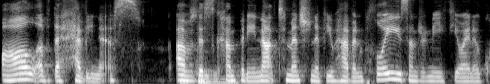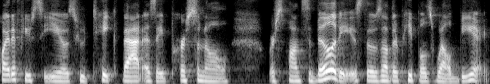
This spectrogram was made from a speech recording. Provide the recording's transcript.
all of the heaviness of Absolutely. this company, not to mention if you have employees underneath you. I know quite a few CEOs who take that as a personal responsibilities, those other people's well-being.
